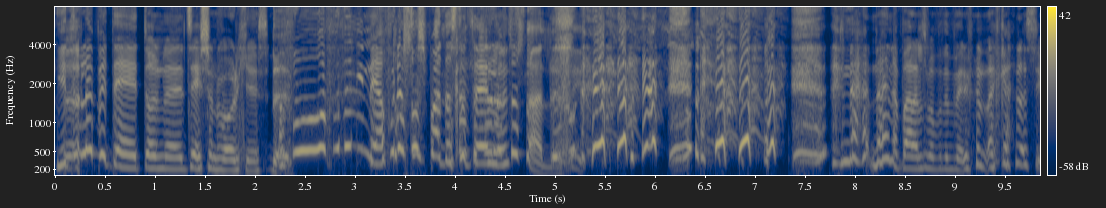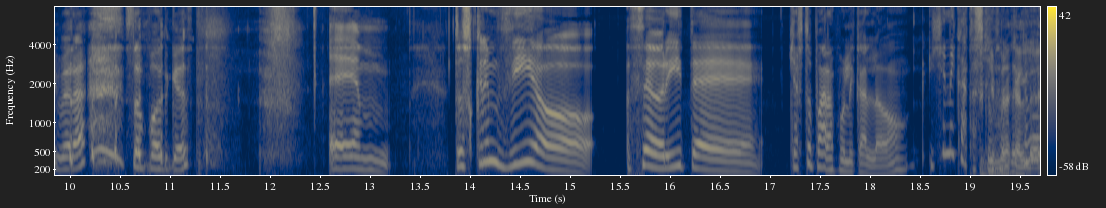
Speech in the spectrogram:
γιατί βλέπετε τον ε, Jason Voorhees; αφού, αφού δεν είναι, αφού είναι αυτός πάντα στο τέλος. Αυτός θα είναι. έτσι. να, να ένα παράλυσμα που δεν περίμενα να κάνω σήμερα στο podcast. Εμ, το Scream 2 θεωρείται και αυτό πάρα πολύ καλό. Γενικά τα Scream Για μένα θεωρείται καλό.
